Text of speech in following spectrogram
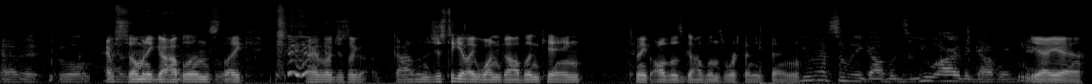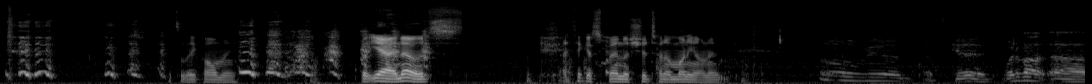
have it, cool. i have so it, many goblins cool. like i have just like goblins just to get like one goblin king to make all those goblins worth anything You have so many goblins. You are the goblin king. yeah yeah that's what they call me but yeah no it's i think i spent a shit ton of money on it good. What about uh,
